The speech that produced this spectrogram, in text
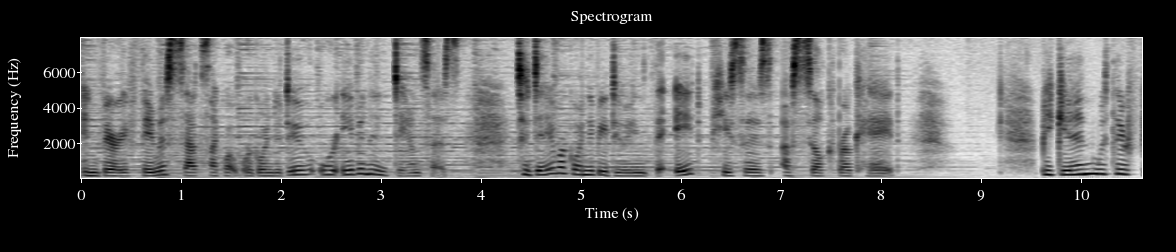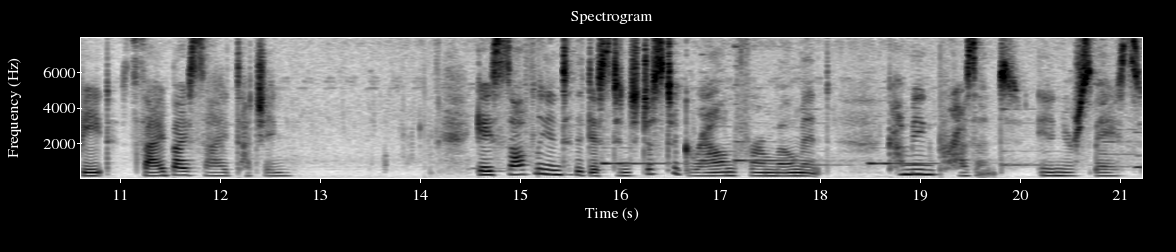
in very famous sets like what we're going to do or even in dances. Today we're going to be doing the eight pieces of silk brocade. Begin with your feet side by side touching. Gaze softly into the distance just to ground for a moment, coming present in your space.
